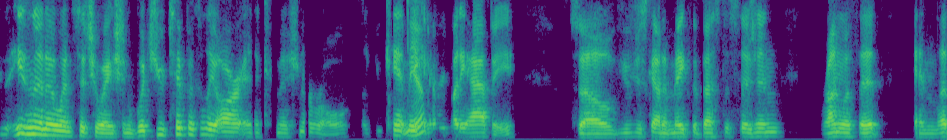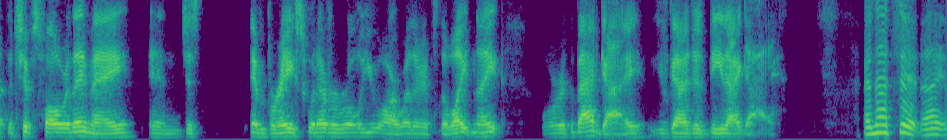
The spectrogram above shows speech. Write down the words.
he's- He's in a no-win situation, which you typically are in a commissioner role. Like you can't make Yep. everybody happy, so you've just got to make the best decision, run with it, and let the chips fall where they may, and just embrace whatever role you are, whether it's the white knight or the bad guy. You've got to just be that guy. and that's it. I,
